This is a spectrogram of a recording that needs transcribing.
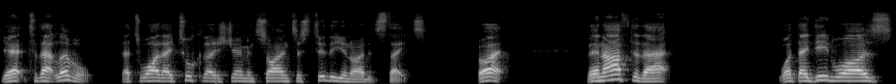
yeah, to that level. That's why they took those German scientists to the United States, right? Then after that, what they did was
